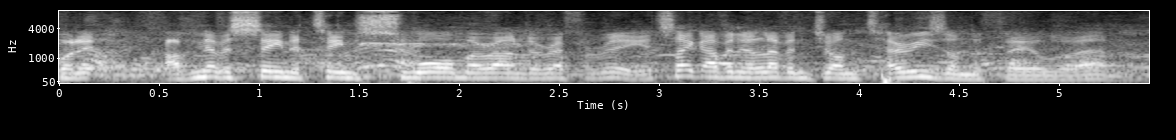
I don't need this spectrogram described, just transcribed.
But it, I've never seen a team swarm around a referee. It's like having 11 John Terrys on the field with them.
